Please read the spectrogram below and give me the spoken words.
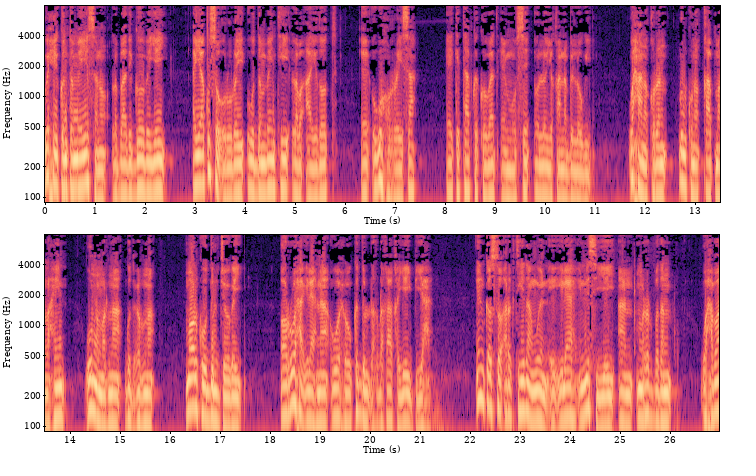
Wixii kontomeeyo sano la baadigoobayey ayaa ku soo ururay ugu dambayntii laba aayadood ee ugu horraysa ee kitaabka koowaad ee muuse oo loo yaqaano bilowgii waxaana qoran dhulkuna qaab ma lahayn wuuna marnaa gudcurna moolkuu dul joogay oo ruuxa ilaahna wuxuu ka dul dhaqdhaqaaqayay biyaha. Inkastoo aragtiyadan weyn ee ilaah ina siiyey aan marar badan waxba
